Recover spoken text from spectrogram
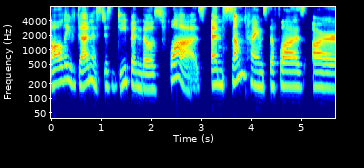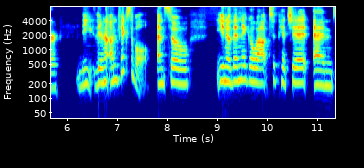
all they've done is just deepen those flaws. And sometimes the flaws are they're unfixable. And so you know then they go out to pitch it and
